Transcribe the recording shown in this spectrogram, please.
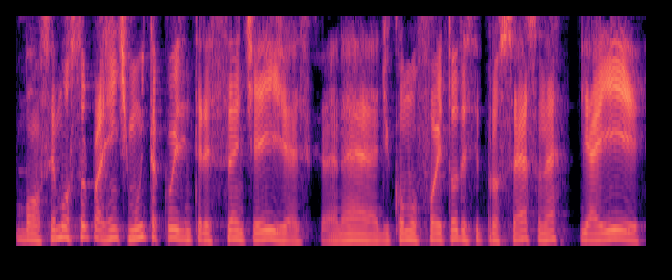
Bom, você mostrou pra gente muita coisa interessante aí, Jéssica, né? De como foi todo esse processo, né? E aí,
